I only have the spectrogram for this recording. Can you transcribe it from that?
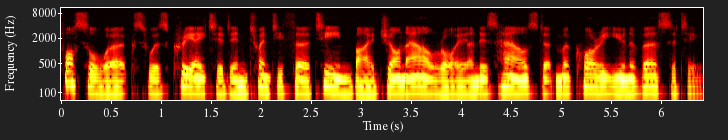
FossilWorks was created in 2013 by John Alroy and is housed at Macquarie University.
